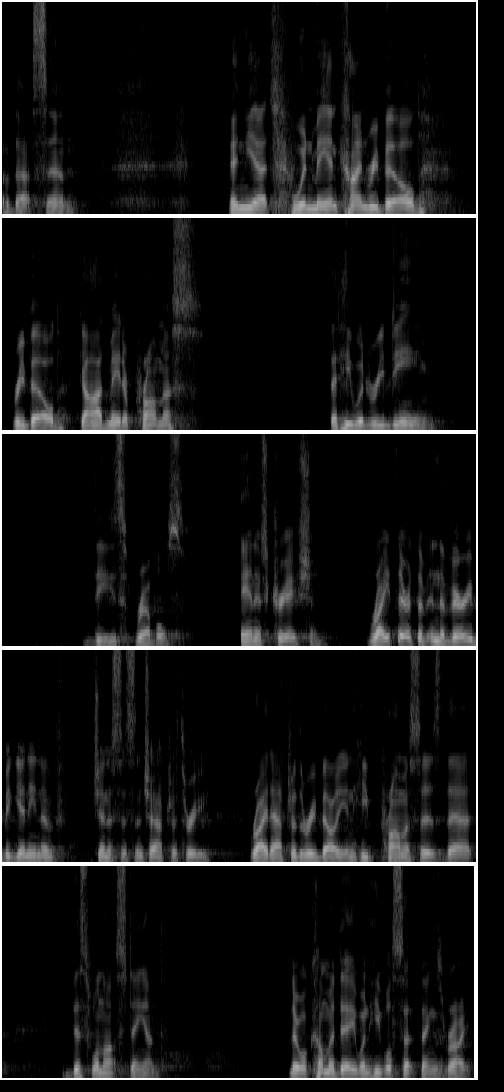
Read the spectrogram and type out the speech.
of that sin. And yet, when mankind rebelled, rebelled, God made a promise that he would redeem these rebels and his creation. Right there the, in the very beginning of Genesis in chapter 3, right after the rebellion, he promises that this will not stand. There will come a day when he will set things right.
